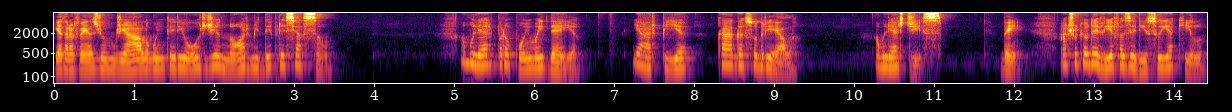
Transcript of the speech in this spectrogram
e através de um diálogo interior de enorme depreciação. A mulher propõe uma ideia, e a arpia caga sobre ela. A mulher diz: Bem, acho que eu devia fazer isso e aquilo.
